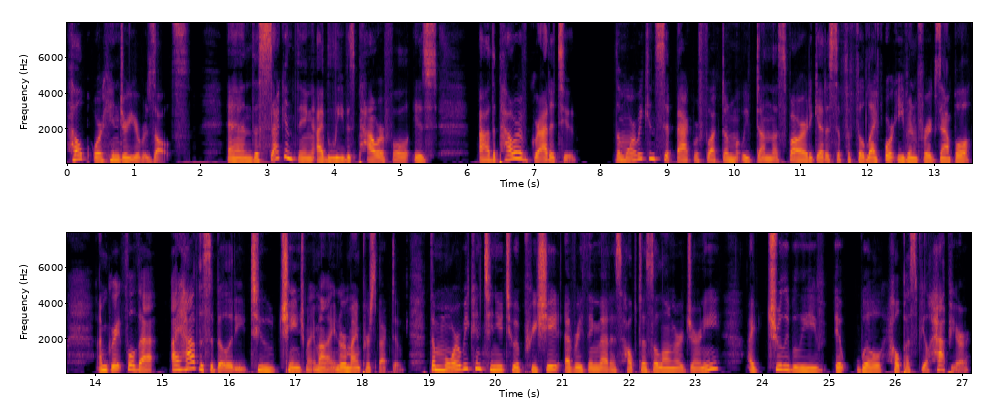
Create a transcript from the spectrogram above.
help or hinder your results. And the second thing I believe is powerful is uh, the power of gratitude. The more we can sit back, reflect on what we've done thus far to get us a fulfilled life, or even, for example, I'm grateful that I have this ability to change my mind or my perspective. The more we continue to appreciate everything that has helped us along our journey, I truly believe it will help us feel happier.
